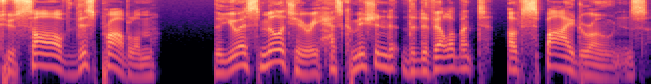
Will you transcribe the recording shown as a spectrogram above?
To solve this problem, the U.S. military has commissioned the development of spy drones.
